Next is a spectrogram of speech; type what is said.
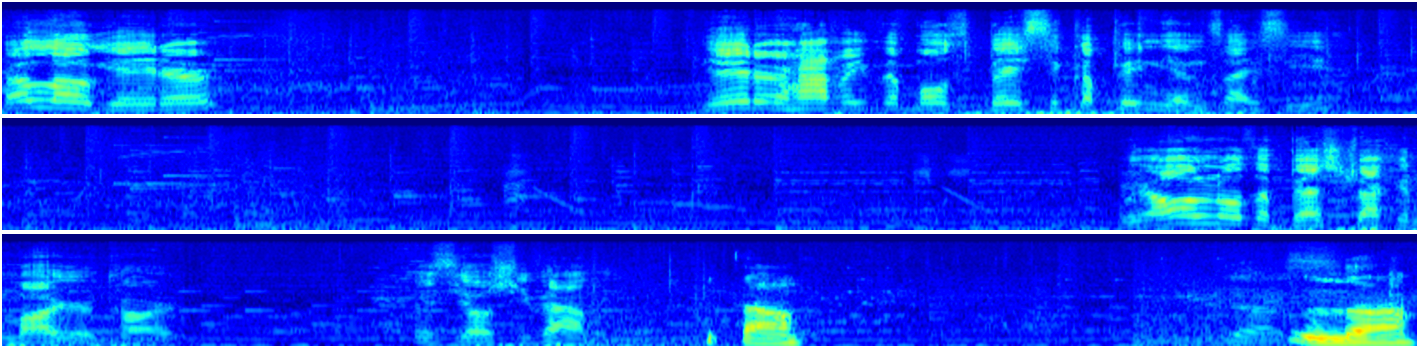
Hello, Gator. Gator having the most basic opinions, I see. We all know the best track in Mario Kart is Yoshi Valley. no, Yes. no,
